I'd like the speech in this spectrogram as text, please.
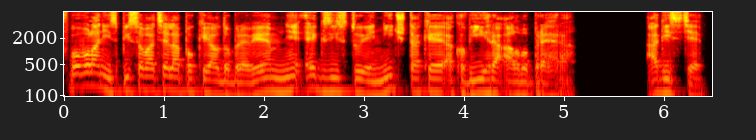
V povolaní spisovateľa, pokiaľ dobre viem, neexistuje nič také ako výhra alebo prehra. Ak iste,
